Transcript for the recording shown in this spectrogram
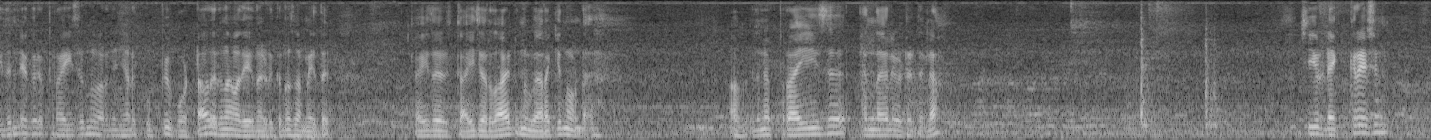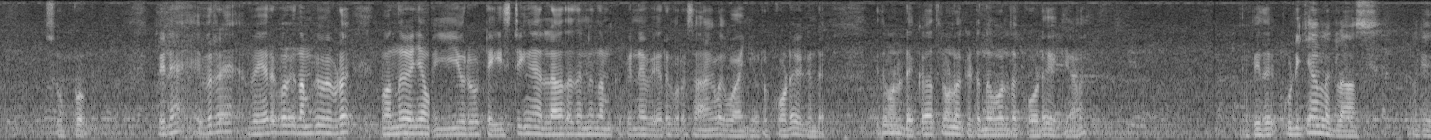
ഇതിന്റെയൊക്കെ ഒരു പ്രൈസ് എന്ന് പറഞ്ഞു കഴിഞ്ഞാൽ കുപ്പി പൊട്ടാതിരുന്നാൽ മതി എന്ന് എടുക്കുന്ന സമയത്ത്. കൈ കൈ ചെറുതായിട്ടൊന്ന് വിറയ്ക്കുന്നുണ്ട്. അപ്പം ഇതിന്റെ പ്രൈസ് എന്തായാലും ഇട്ടിട്ടില്ല. പക്ഷേ ഈ ഒരു ഡെക്കറേഷൻ സൂപ്പർ പിന്നെ ഇവരുടെ വേറെ കുറേ നമുക്ക് ഇവിടെ വന്നു കഴിഞ്ഞാൽ ഈ ഒരു ടേസ്റ്റിംഗ് അല്ലാതെ തന്നെ നമുക്ക് പിന്നെ വേറെ കുറേ സാധനങ്ങളൊക്കെ വാങ്ങി ഒരു കുടയൊക്കെ ഉണ്ട്. ഇതുപോലെ ഡെക്കാത്തിലൊക്കെ കിട്ടുന്ന പോലത്തെ കുടയൊക്കെയാണ്. അപ്പോൾ ഇത് കുടിക്കാനുള്ള ഗ്ലാസ് ഓക്കെ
